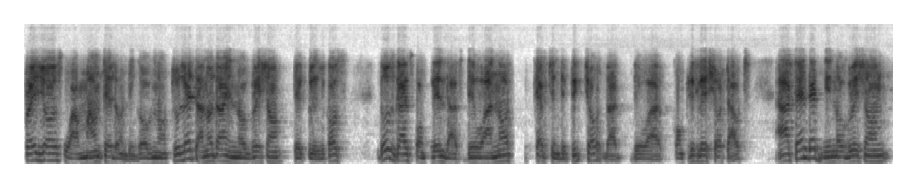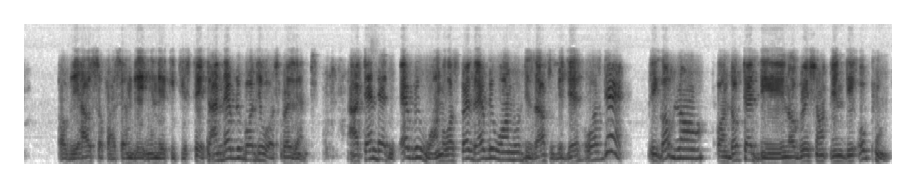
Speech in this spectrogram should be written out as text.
pressures were mounted on the governor to let another inauguration take place because those guys complained that they were not kept in the picture, that they were completely shut out. I attended the inauguration of the House of Assembly in Ekiti State, and everybody was present. I attended, everyone was present, everyone who deserved to be there was there. The governor conducted the inauguration in the open.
